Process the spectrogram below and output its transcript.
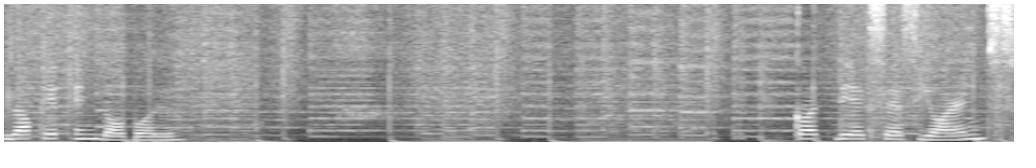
Lock it in double. Cut the excess yarns.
